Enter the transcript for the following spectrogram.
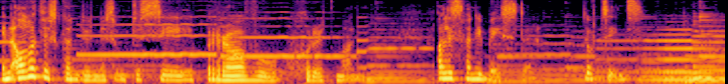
En al wat ons kan doen is om te sê bravo grootman. Alles van die beste. Totsiens. thank you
